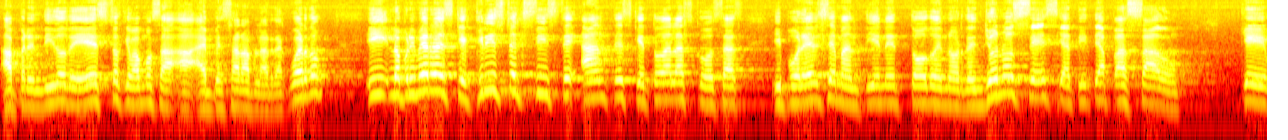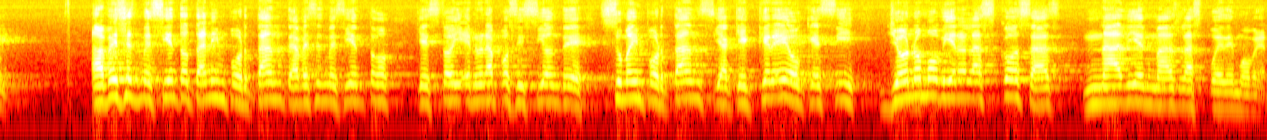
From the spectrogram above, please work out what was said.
aprendido de esto que vamos a empezar a hablar, ¿de acuerdo? Y lo primero es que Cristo existe antes que todas las cosas y por Él se mantiene todo en orden. Yo no sé si a ti te ha pasado que a veces me siento tan importante, a veces me siento que estoy en una posición de suma importancia, que creo que si yo no moviera las cosas, nadie más las puede mover.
